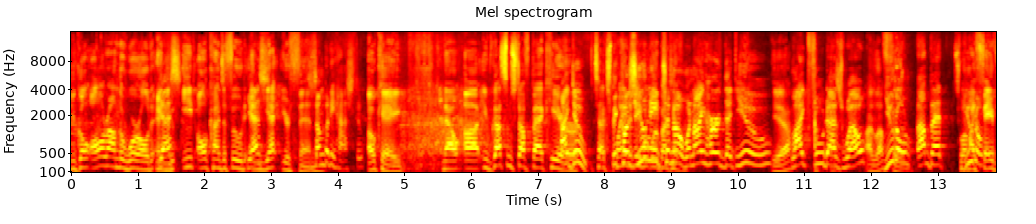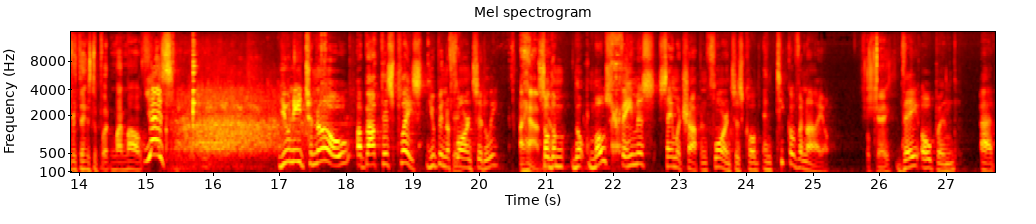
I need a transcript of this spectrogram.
You go all around the world and Yes. you eat all kinds of food, Yes. and yet you're thin. Somebody has to. Okay. Now, uh, you've got some stuff back here. I do. To explain because to me you need to know. When I heard that you Yeah? like food as well, I love you food. don't. I bet It's one of my don't. favorite things to put in my mouth. Yes. You need to know about this place. You've been to Florence, Italy. I have. So yeah. the, the most famous sandwich shop in Florence is called Antico Vinaio. Okay. They opened at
